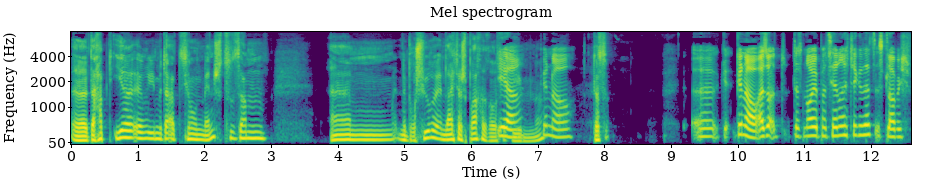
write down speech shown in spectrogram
Äh, da habt ihr irgendwie mit der Aktion Mensch zusammen ähm, eine Broschüre in leichter Sprache Ja, rausgegeben. ne? genau. Das, Äh, ge- genau, also das neue Patientenrechtegesetz ist, glaube ich,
